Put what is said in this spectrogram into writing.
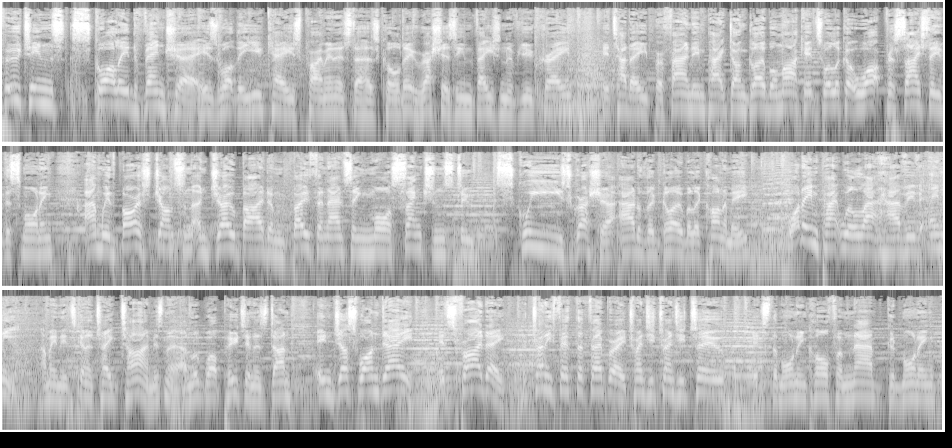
Putin's squalid venture is what the UK's Prime Minister has called it. Russia's invasion of Ukraine. It's had a profound impact on global markets. We'll look at what precisely this morning. And with Boris Johnson and Joe Biden both announcing more sanctions to squeeze Russia out of the global economy, what impact will that have, if any? I mean, it's going to take time, isn't it? And look what Putin has done in just one day. It's Friday, the 25th of February, 2022. It's the morning call from NAB. Good morning.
